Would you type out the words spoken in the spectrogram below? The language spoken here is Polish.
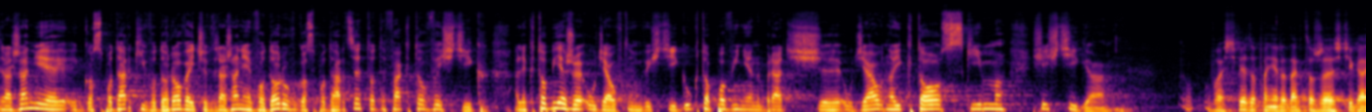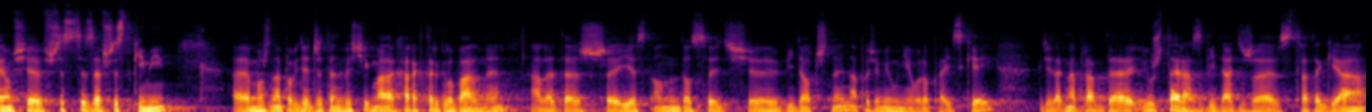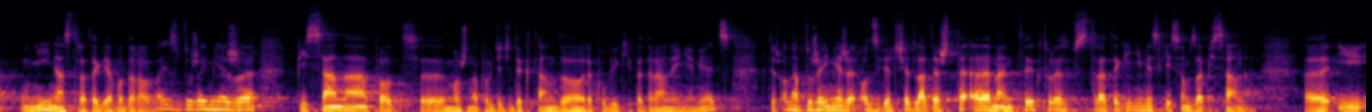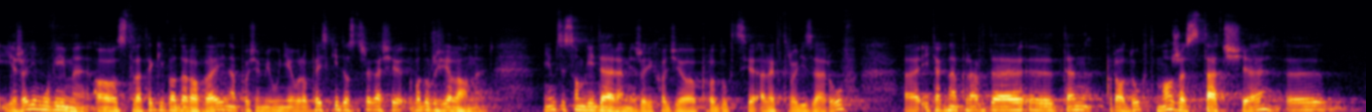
Wdrażanie gospodarki wodorowej czy wdrażanie wodoru w gospodarce to de facto wyścig, ale kto bierze udział w tym wyścigu, kto powinien brać e, udział, no i kto z kim się ściga? Właściwie to, panie redaktorze, ścigają się wszyscy ze wszystkimi. E, Można powiedzieć, że ten wyścig ma charakter globalny, ale też jest on dosyć e, widoczny na poziomie Unii Europejskiej, gdzie tak naprawdę już teraz widać, że strategia, unijna strategia wodorowa jest w dużej mierze pisana pod, e, można powiedzieć, dyktando Republiki Federalnej Niemiec, gdyż ona w dużej mierze odzwierciedla też te elementy, które w strategii niemieckiej są zapisane. E, I jeżeli mówimy o strategii wodorowej na poziomie Unii Europejskiej, dostrzega się wodór zielony. Niemcy są liderem, jeżeli chodzi o produkcję elektrolizerów i tak naprawdę e, ten produkt może stać się e,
